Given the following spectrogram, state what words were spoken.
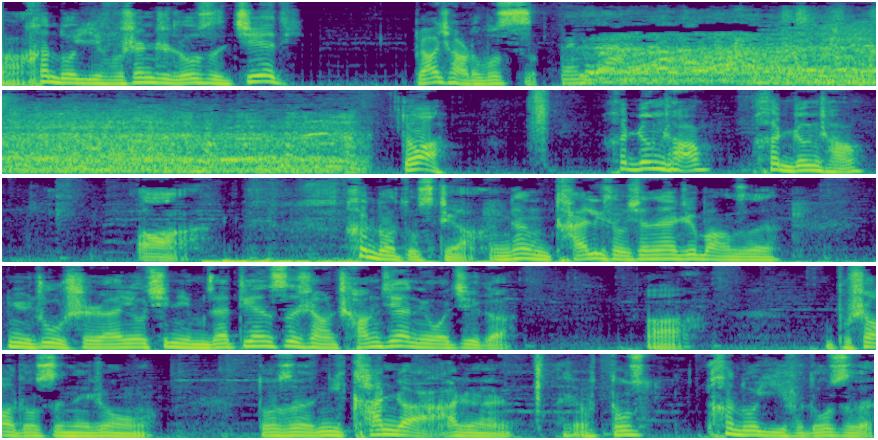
啊，很多衣服甚至都是借的，标签都不是，对吧？很正常，很正常，啊，很多都是这样。你看台里头现在这帮子女主持人，尤其你们在电视上常见的有几个，啊，不少都是那种。都是你看着啊，这都是很多衣服都是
